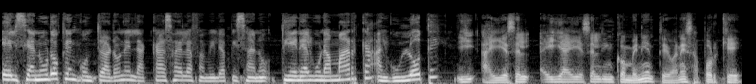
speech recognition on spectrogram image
¿El cianuro que encontraron en la casa de la familia Pisano tiene alguna marca, algún lote? Y ahí es el, ahí, ahí es el inconveniente, Vanessa, porque,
